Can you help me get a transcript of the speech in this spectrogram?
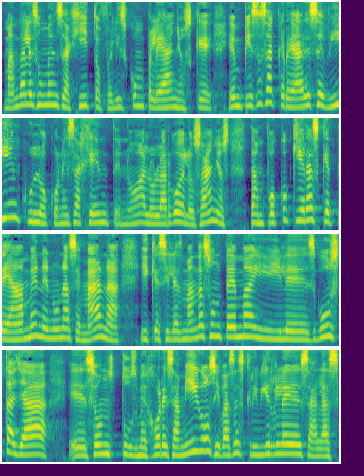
Mándales un mensajito, feliz cumpleaños, que empieces a crear ese vínculo con esa gente, ¿no? A lo largo de los años. Tampoco quieras que te amen en una semana y que si les mandas un tema y les gusta ya eh, son tus mejores amigos y vas a escribirles a las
